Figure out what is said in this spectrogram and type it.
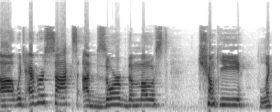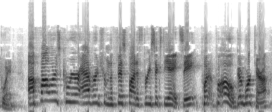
Uh, whichever socks absorb the most chunky liquid. Uh, Fowler's career average from the fifth spot is 368. See? Put, put oh, good work, Tara.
